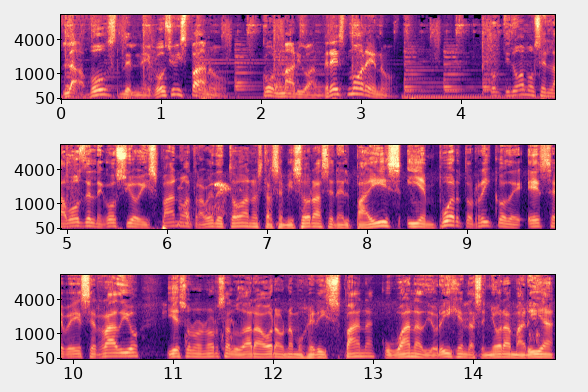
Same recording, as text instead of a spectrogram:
La Voz del Negocio Hispano con Mario Andrés Moreno. Continuamos en la voz del negocio hispano a través de todas nuestras emisoras en el país y en Puerto Rico de SBS Radio. Y es un honor saludar ahora a una mujer hispana, cubana de origen, la señora María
